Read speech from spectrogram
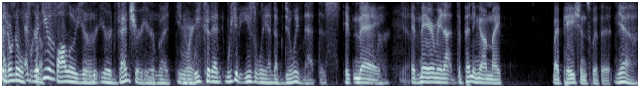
I don't know if we're gonna you- follow your your adventure here, mm, but you know, we could, end, we could easily end up doing that this. It this may. Yeah. It may or may not, depending on my my patience with it. yeah,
